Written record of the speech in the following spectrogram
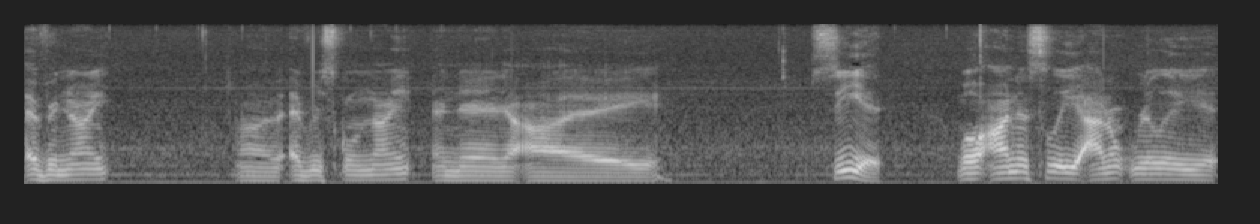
every night, uh, every school night and then I see it well, honestly, I don't really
